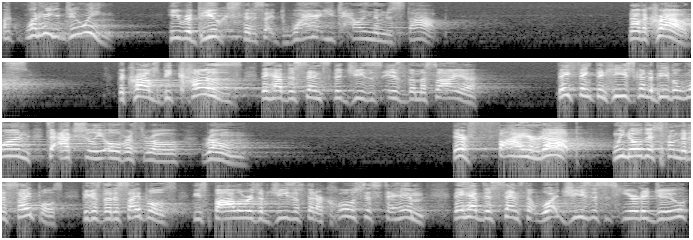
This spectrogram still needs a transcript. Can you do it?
Like, what are you doing? He rebukes the disciples. Why aren't you telling them to stop? Now, the crowds, the crowds, because they have the sense that Jesus is the Messiah, they think that he's going to be the one to actually overthrow Rome. They're fired up. We know this from the disciples because the disciples, these followers of Jesus that are closest to him, they have this sense that what Jesus is here to do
